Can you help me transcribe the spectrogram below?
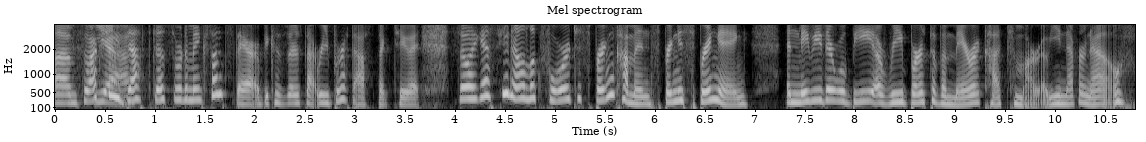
Um, so actually, Yeah. death does sort of make sense there because there's that rebirth aspect to it. So I guess you know, look forward to spring coming. Spring is springing, and maybe there will be a rebirth of America tomorrow. You never know.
